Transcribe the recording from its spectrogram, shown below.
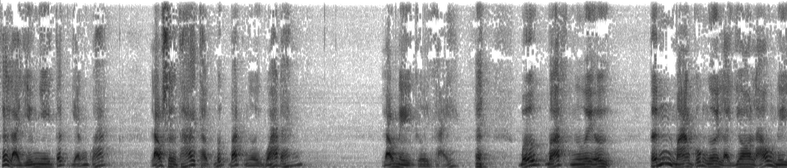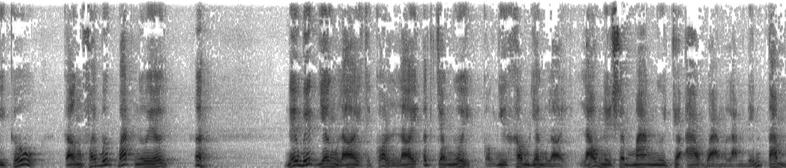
Thế là Diệu Nhi tức giận quát. Lão sư thái thật bức bách người quá đáng. Lão Ni cười khẩy. Bức bách người ư. Tính mạng của người là do lão Ni cứu. Cần phải bức bách người ư. Nếu biết dân lời thì có lợi ích cho ngươi. Còn như không dân lời. Lão Ni sẽ mang ngươi cho A Hoàng làm điểm tâm.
